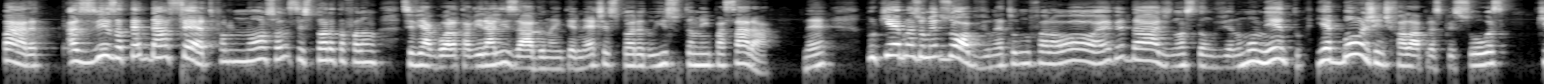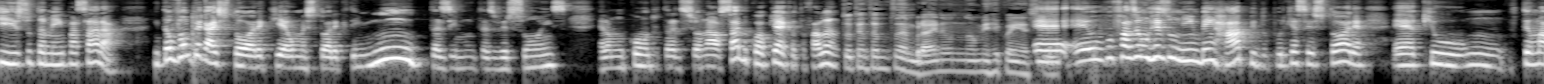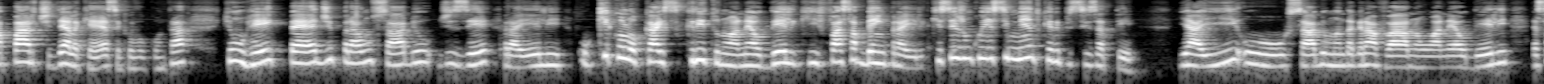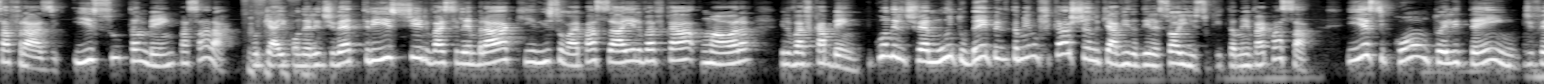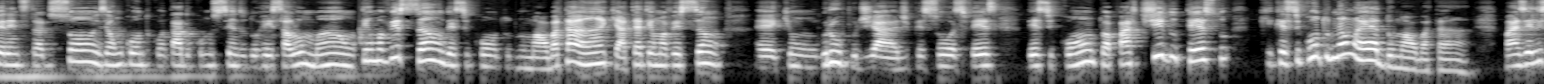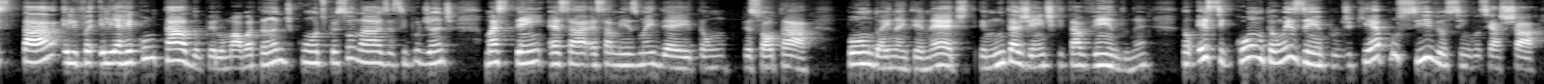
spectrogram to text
para às vezes até dá certo. Falo, nossa, olha essa história tá falando. Você vê agora, tá viralizado na internet a história do Isso Também Passará, né? Porque é mais ou menos óbvio, né? Todo mundo fala, ó, oh, é verdade, nós estamos vivendo um momento, e é bom a gente falar para as pessoas que isso também passará. Então vamos pegar a história, que é uma história que tem muitas e muitas versões. Ela é um conto tradicional. Sabe qual que é que eu estou falando? Estou tentando lembrar e não, não me reconheço. É, eu vou fazer um resuminho bem rápido, porque essa história é que o, um, tem uma parte dela, que é essa que eu vou contar, que um rei pede para um sábio dizer para ele o que colocar escrito no anel dele que faça bem para ele, que seja um conhecimento que ele precisa ter. E aí o sábio manda gravar no anel dele essa frase: Isso também passará. Porque aí, quando ele estiver triste, ele vai se lembrar que isso vai passar e ele vai ficar, uma hora, ele vai ficar bem. Quando ele estiver muito bem, ele também não ficar achando que a vida dele é só isso, que também vai passar. E esse conto, ele tem diferentes tradições, é um conto contado como sendo do rei Salomão. Tem uma versão desse conto no Malbataan, que até tem uma versão é, que um grupo de, de pessoas fez desse conto a partir do texto que, que esse conto não é do Malbataan, mas ele está, ele, foi, ele é recontado pelo Malbataan com outros personagens, assim por diante, mas tem essa, essa mesma ideia. Então, o pessoal está pondo aí na internet, tem muita gente que está vendo, né? Então, esse conto é um exemplo de que é possível, sim, você achar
